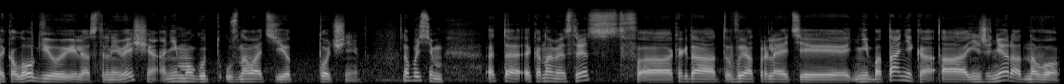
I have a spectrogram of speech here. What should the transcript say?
экологию или остальные вещи, они могут узнавать ее точнее. Допустим, это экономия средств, э, когда вы отправляете не ботаника, а инженера одного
